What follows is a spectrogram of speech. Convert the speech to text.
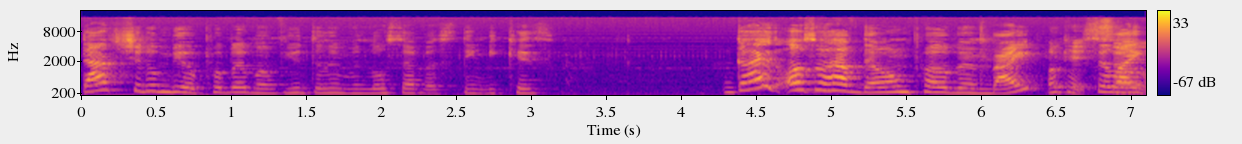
That shouldn't be a problem of you dealing with low self esteem because guys also have their own problem, right? Okay, So, so, like,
